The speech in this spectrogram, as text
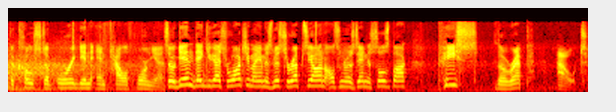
the coast of Oregon and California. So again, thank you guys for watching. My name is Mr. Repzion, also known as Daniel Sulzbach. Peace, the rep out.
